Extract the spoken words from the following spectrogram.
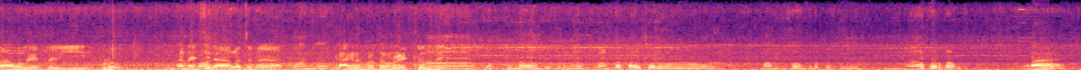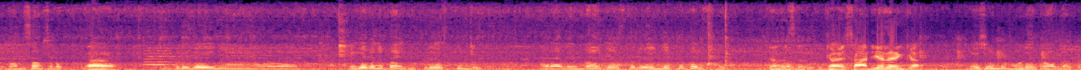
మామూలుగా ఇప్పుడు ఈ ఇప్పుడు అని వచ్చిన ఆలోచన. కాంగ్రెస్ ప్రభుత్వం ఎట్లుంది ఆ, చెప్తున్నదంటే ఇప్పుడు పంట పైసలు మందు సంచుల ప్రతి ఆధారపడు? మందు సంచులు ఆ. ఇప్పుడు ఈయన నిజంగానే ఇప్పుడు వేస్తుంది మరి అది ఎందాక వేస్తారు ఏం లెక్క తెలుస్తుంది. ఇంకా స్టార్ట్ చేయలే ఇంకా. వేసిండు మూడు ఎకరాల దాకా.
